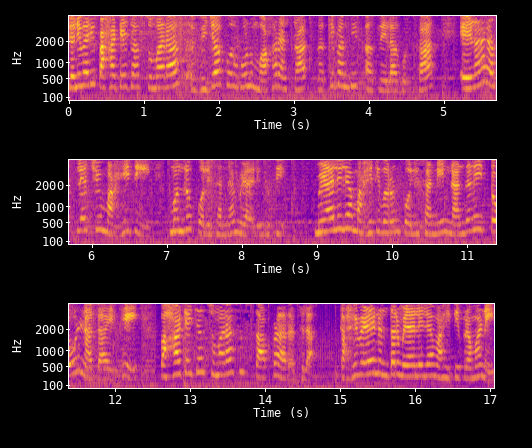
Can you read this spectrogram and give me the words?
शनिवारी पहाटेच्या सुमारास विजापूरहून महाराष्ट्रात प्रतिबंधित असलेला गुटखा येणार असल्याची माहिती मंद्रुप पोलिसांना मिळाली होती. मिळालेल्या माहितीवरून पोलिसांनी नांदणी टोल नाका येथे पहाटेच्या सुमारास सापळा रचला. काही वेळेनंतर मिळालेल्या माहितीप्रमाणे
